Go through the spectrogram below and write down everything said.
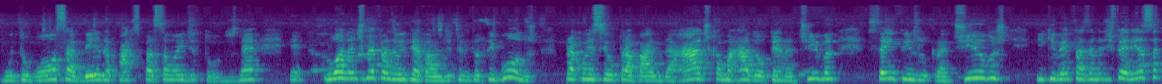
Muito bom saber da participação aí de todos, né? É, Luana, a gente vai fazer um intervalo de 30 segundos para conhecer o trabalho da rádio, que é uma rádio alternativa, sem fins lucrativos, e que vem fazendo a diferença,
